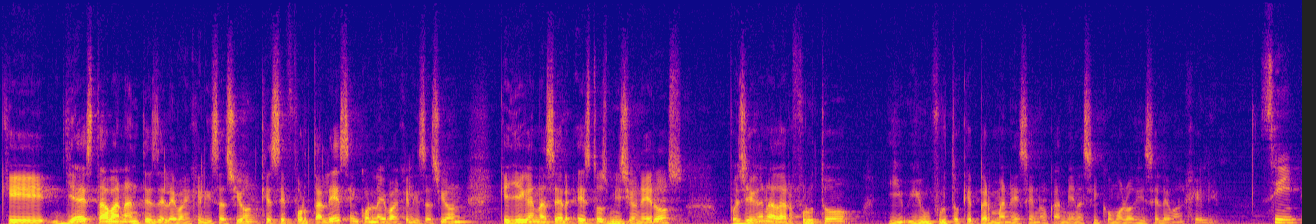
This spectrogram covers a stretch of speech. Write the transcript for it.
que ya estaban antes de la evangelización, que se fortalecen con la evangelización, que llegan a ser estos misioneros, pues llegan a dar fruto y, y un fruto que permanece, ¿no? También así como lo dice el Evangelio. Sí,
